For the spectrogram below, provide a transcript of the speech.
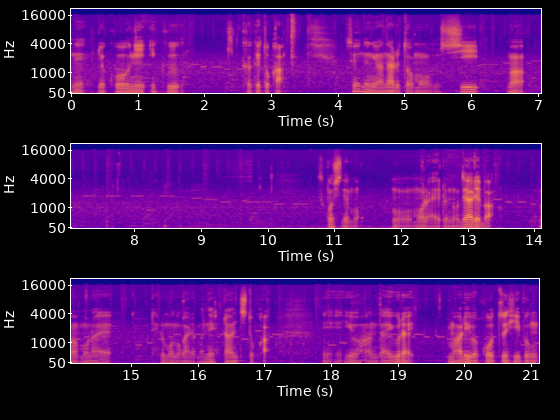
ね、旅行に行くきっかけとか、そういうのにはなると思うし、まあ、少しでももらえるのであれば、まあ、もらえるものがあればね、ランチとか、えー、夕飯代ぐらい、まあ、あるいは交通費分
